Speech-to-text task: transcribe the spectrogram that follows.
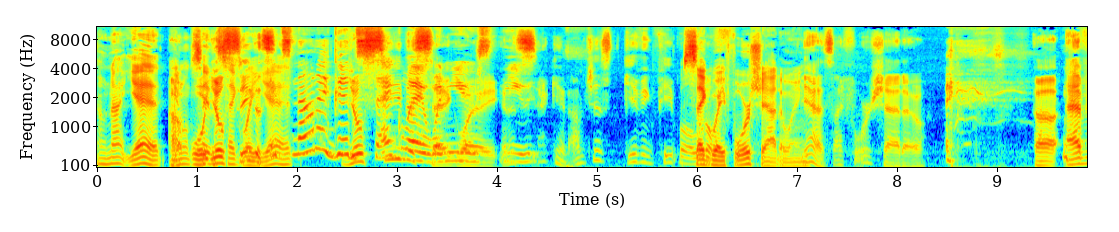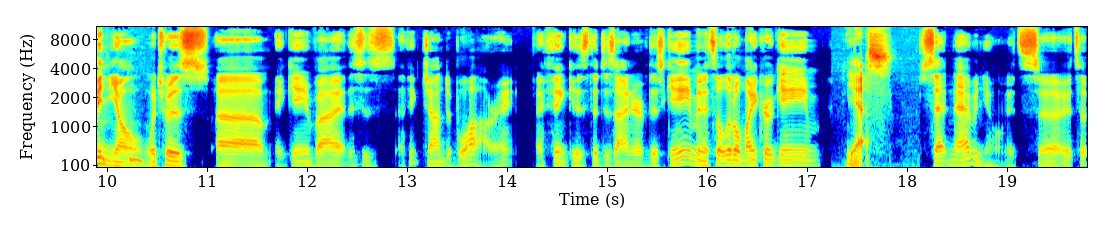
No, not yet. You Uh, don't well, say the you'll see segue the- yet. It's not a good You'll see the segue when you segue in a you second. I'm just giving people a Segue little- foreshadowing. Yes, I foreshadow. uh, Avignon, which was um, a game by this is I think John Dubois, right? I think is the designer of this game, and it's a little micro game Yes. set in Avignon. It's uh, it's a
